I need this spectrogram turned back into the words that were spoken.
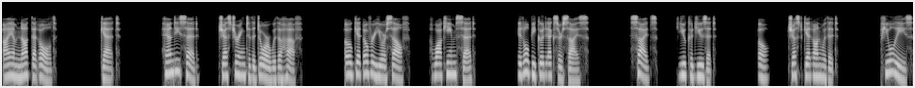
I am not that old. Get. Handy said, gesturing to the door with a huff. Oh get over yourself, Joachim said. It'll be good exercise. Sides, you could use it. Oh, just get on with it. Pulees,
